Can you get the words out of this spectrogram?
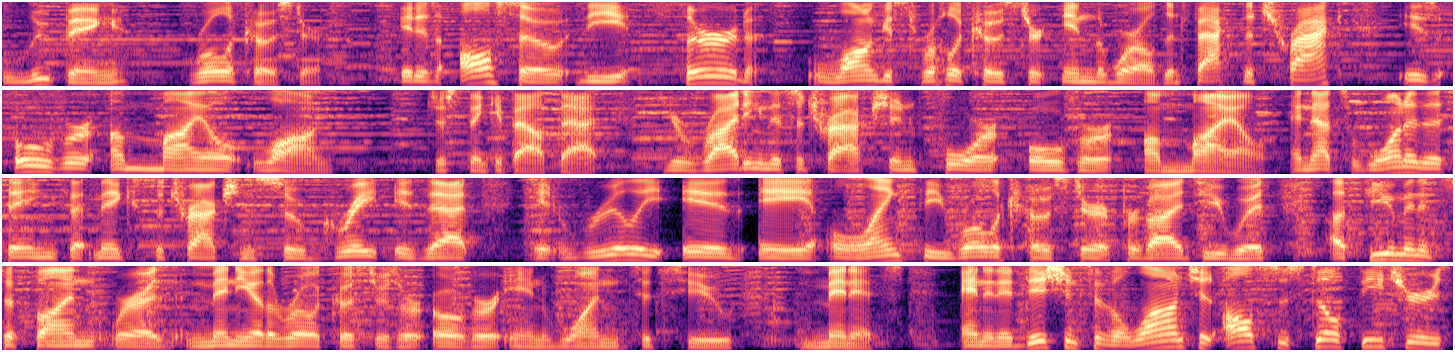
looping roller coaster. It is also the third longest roller coaster in the world. In fact, the track is over a mile long. Just think about that you're riding this attraction for over a mile. And that's one of the things that makes this attraction so great is that it really is a lengthy roller coaster. It provides you with a few minutes of fun, whereas many other roller coasters are over in one to two minutes. And in addition to the launch, it also still features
